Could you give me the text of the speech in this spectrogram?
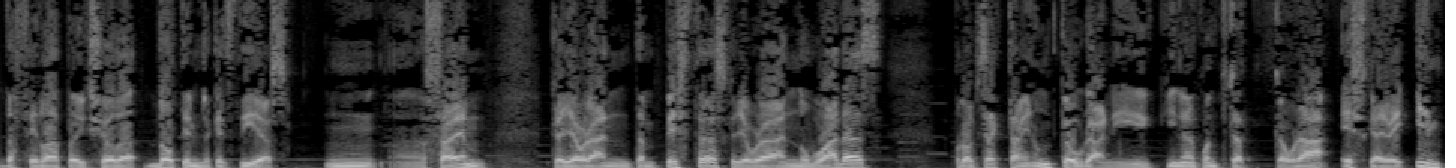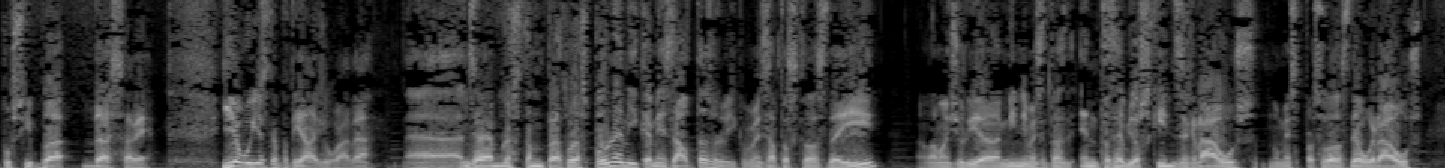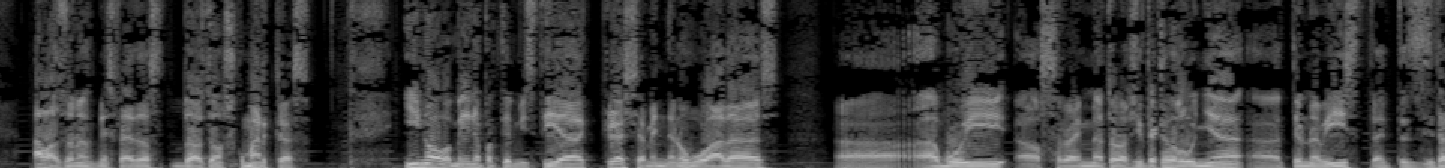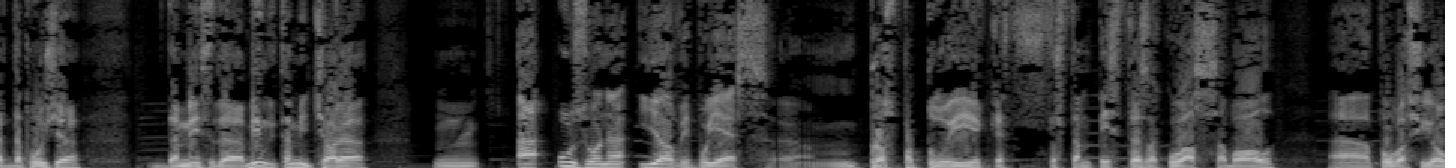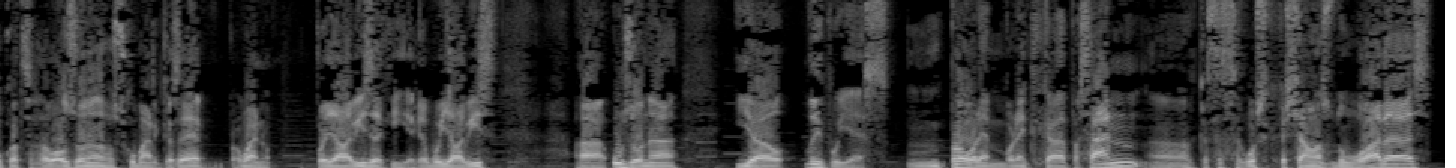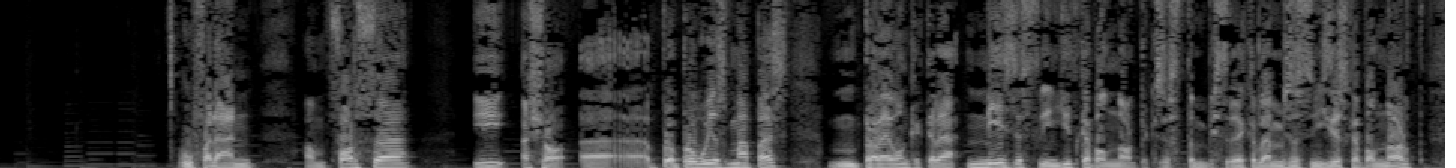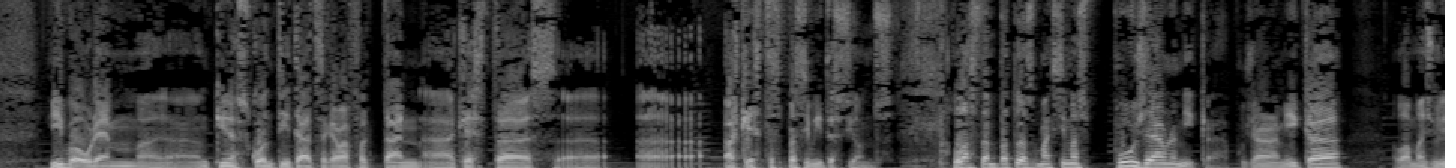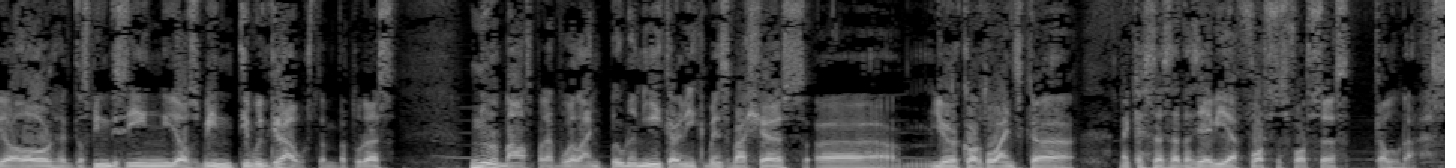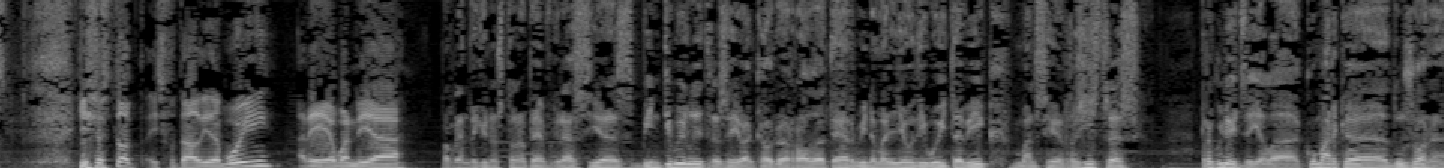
de fer la predicció de, del temps aquests dies mm, eh, sabem que hi haurà tempestes, que hi haurà nublades però exactament on cauran i quina quantitat caurà és gairebé impossible de saber. I avui es repetirà la jugada. Eh, ens veiem unes temperatures per una mica més altes, una mica més altes que les d'ahir, la majoria de mínimes entre 0 i els 15 graus, només per sobre dels 10 graus, a les zones més fredes de les zones comarques. I novament a partir del migdia, creixement de nuvolades, Uh, avui el Servei Meteorològic de Catalunya uh, té un avís d'intensitat de pluja de més de 20 litres mitja hora mm, a Osona i al Ripollès eh, però es pot produir aquestes tempestes a qualsevol eh, població o qualsevol zona de les comarques eh? però bueno, però ja l'ha vist aquí eh? avui ja l'ha vist a Osona i el Ripollès mm, però veurem, veurem què acaba passant eh, que està segur que queixaran les nuvolades ho faran amb força. I això, eh, però, però avui els mapes mm, preveuen que quedarà més restringit cap al nord aquestes tempestes, eh, quedaran més restringides cap al nord i veurem eh, en quines quantitats acaba afectant eh, aquestes eh, eh, aquestes precipitacions. Les temperatures màximes pujaran una mica pujaran una mica la majoria de valors entre els 25 i els 28 graus temperatures normals per època de l'any, una mica, una mica més baixes. Eh, jo recordo anys que en aquestes dates hi havia forces, forces calorades. I això és tot. A disfrutar el dia d'avui. Adéu, bon dia. Parlem d'aquí una estona, Pep, gràcies. 28 litres ahir van caure a Roda de Ter, 20 a Manlleu, 18 a Vic. Van ser registres recollits ahir a la comarca d'Osona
